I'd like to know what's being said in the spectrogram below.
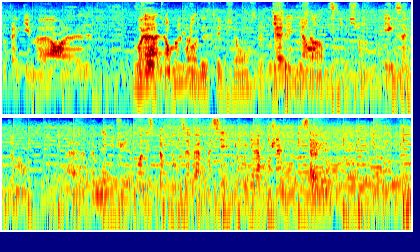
totalgamer. voilà, normalement. En description, il y a les liens en description, exactement. Euh, comme d'habitude, on espère que vous avez apprécié et on vous dit à la prochaine. Salut.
